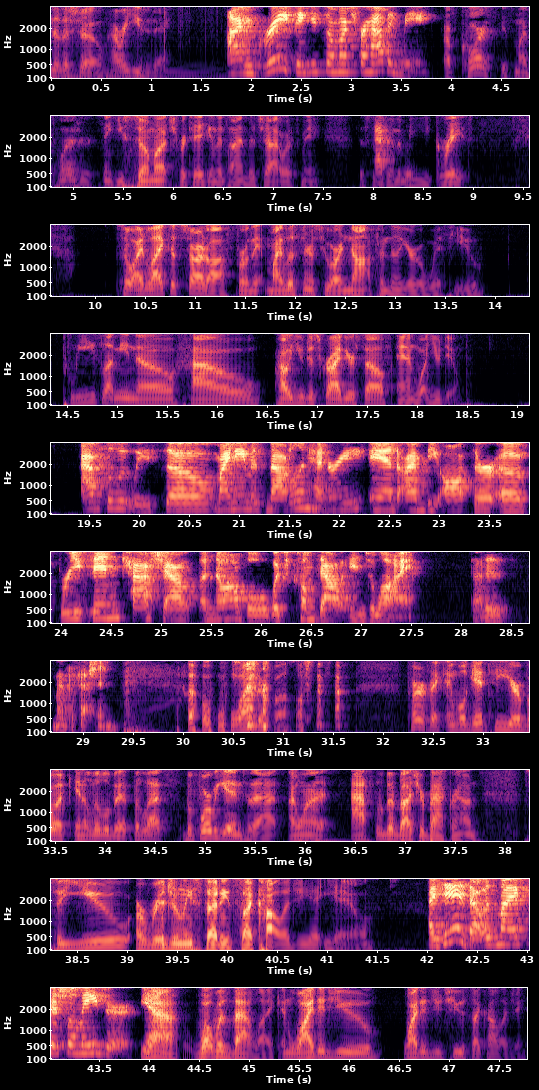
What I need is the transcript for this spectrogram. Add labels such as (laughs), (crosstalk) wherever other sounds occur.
Welcome to the show. How are you today? I'm great. Thank you so much for having me. Of course, it's my pleasure. Thank you so much for taking the time to chat with me. This is going to be great. So I'd like to start off for the, my listeners who are not familiar with you. Please let me know how how you describe yourself and what you do. Absolutely. So my name is Madeline Henry, and I'm the author of Breathe In, Cash Out, a novel, which comes out in July. That is my profession. (laughs) (laughs) Wonderful. (laughs) Perfect. And we'll get to your book in a little bit, but let's before we get into that, I want to ask a little bit about your background. So you originally studied psychology at Yale. I did. That was my official major. Yes. Yeah. What was that like? And why did you why did you choose psychology?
